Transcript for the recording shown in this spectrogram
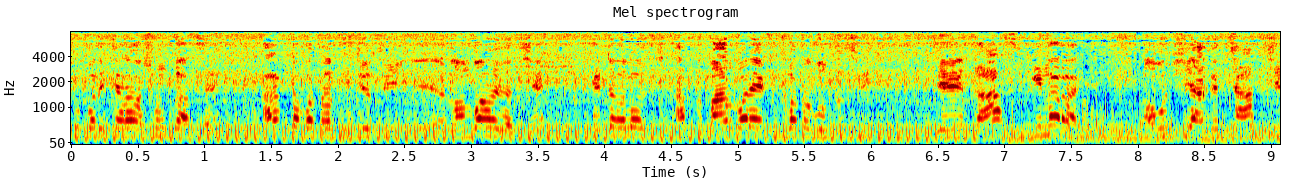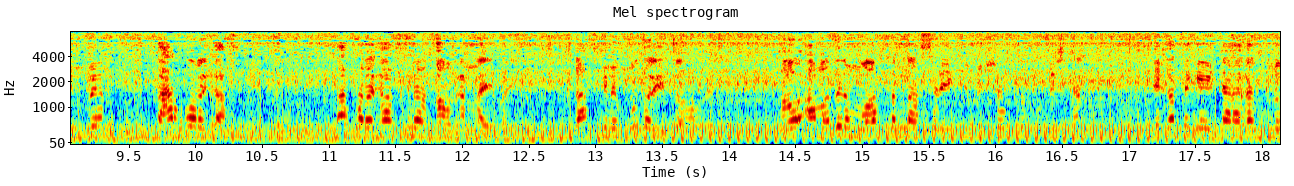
সুপারি চারা অসংখ্য আছে। আরেকটা কথা ভিডিওটি লম্বা হয়ে যাচ্ছে। সেটা হলো বারবার একই কথা বলতেছি, যে গাছ কেনার আগে অবশ্যই আগে জাত চিনবেন, তারপরে গাছ কিনবেন। তাছাড়া গাছ কেনার দরকার নাই ভাই। গাছ কিনে প্রতারিত হবে। তো আমাদের মহাস্থান নার্সারি একটি যেখান থেকে এই চারা গাছগুলো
